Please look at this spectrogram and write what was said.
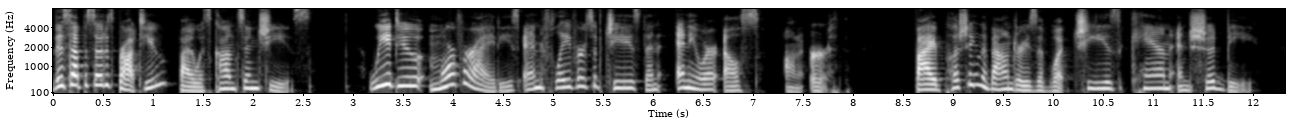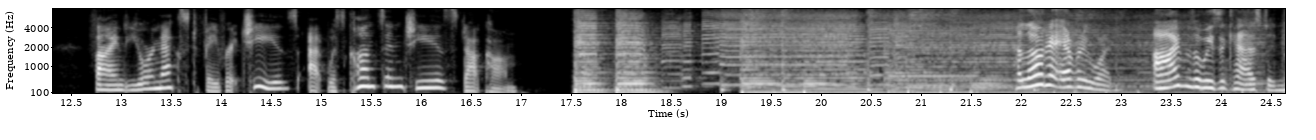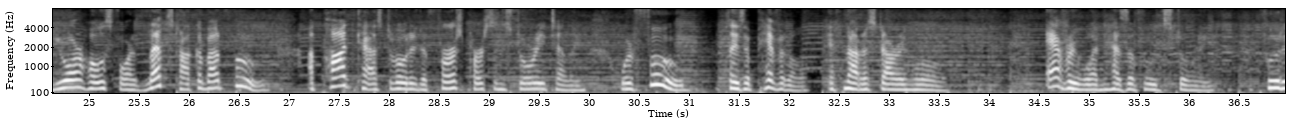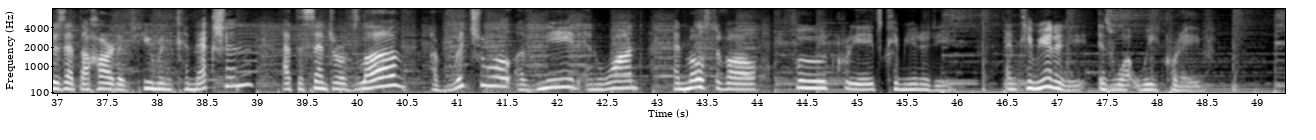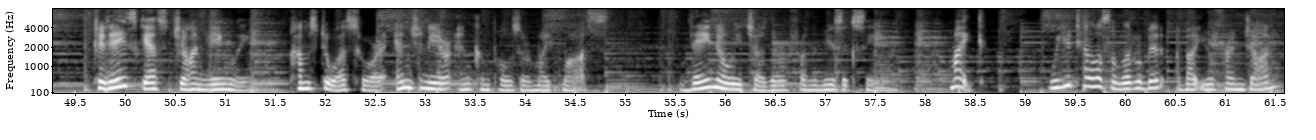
This episode is brought to you by Wisconsin Cheese. We do more varieties and flavors of cheese than anywhere else on earth. By pushing the boundaries of what cheese can and should be, find your next favorite cheese at wisconsincheese.com. Hello to everyone. I'm Louisa Kasdon, your host for Let's Talk About Food a podcast devoted to first person storytelling where food plays a pivotal, if not a starring role. Everyone has a food story. Food is at the heart of human connection, at the center of love, of ritual, of need and want, and most of all, food creates community. And community is what we crave. Today's guest, John Yingling, comes to us through our engineer and composer, Mike Moss. They know each other from the music scene. Mike, will you tell us a little bit about your friend John?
